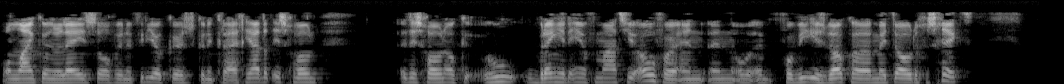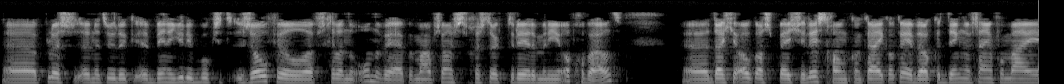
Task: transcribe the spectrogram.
online kunnen lezen of in een videocursus kunnen krijgen. Ja, dat is gewoon, het is gewoon ook, hoe breng je de informatie over en, en eh, voor wie is welke methode geschikt. Uh, plus uh, natuurlijk uh, binnen jullie boek zit zoveel verschillende onderwerpen, maar op zo'n gestructureerde manier opgebouwd. dat je ook als specialist gewoon kan kijken, oké, okay, welke dingen zijn voor mij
